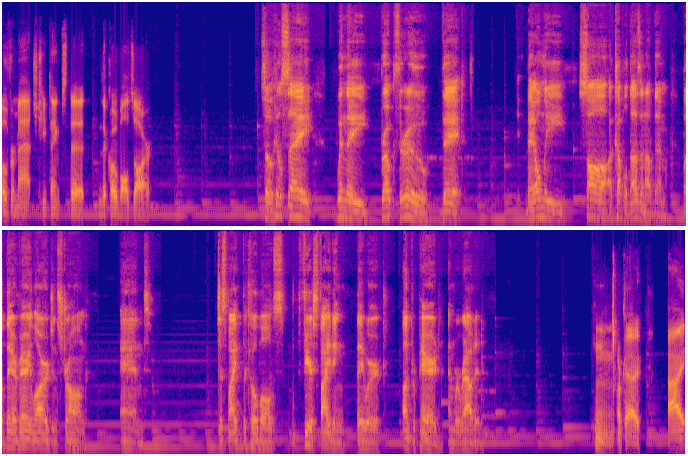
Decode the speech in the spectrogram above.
overmatched he thinks that the kobolds are. So he'll say when they broke through that they only saw a couple dozen of them, but they are very large and strong. And despite the kobolds' fierce fighting, they were unprepared and were routed. Hmm. Okay. I.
